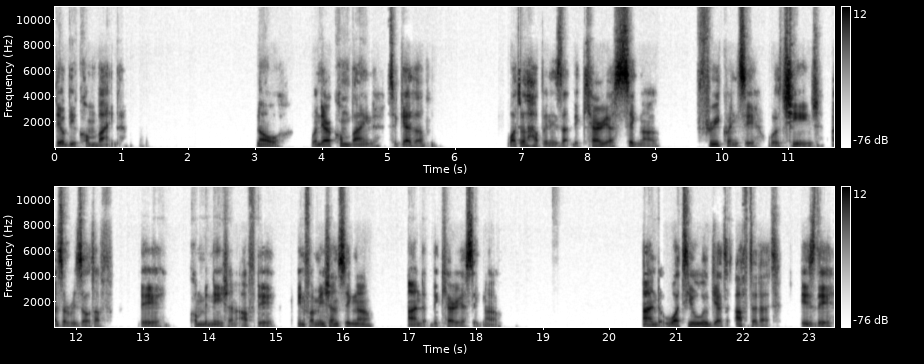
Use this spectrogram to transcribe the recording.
they'll be combined. Now, when they are combined together, what will happen is that the carrier signal frequency will change as a result of the combination of the information signal and the carrier signal. And what you will get after that is the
